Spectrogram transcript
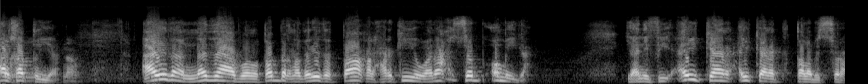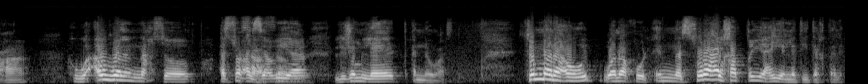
الخطية نعم. أيضا نذهب ونطبق نظرية الطاقة الحركية ونحسب أوميجا. يعني في أي كان أي كانت طلب السرعة هو أولا نحسب السرعة الزاوية. لجملة النواة ثم نعود ونقول إن السرعة الخطية هي التي تختلف.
